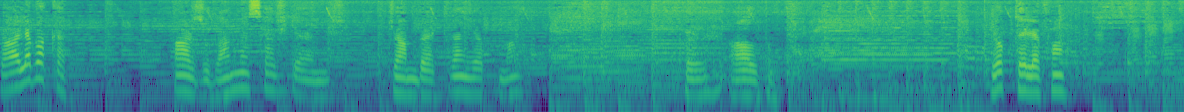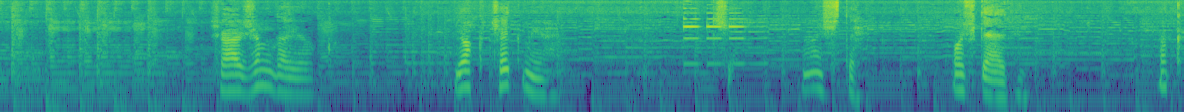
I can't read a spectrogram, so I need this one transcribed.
Şu hale bakın. Arzu'dan mesaj gelmiş. Canberk'ten yapma. Ee, aldım. Yok telefon. Şarjım da yok. Yok çekmiyor. Ç- ha işte. Hoş geldin. Bak.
